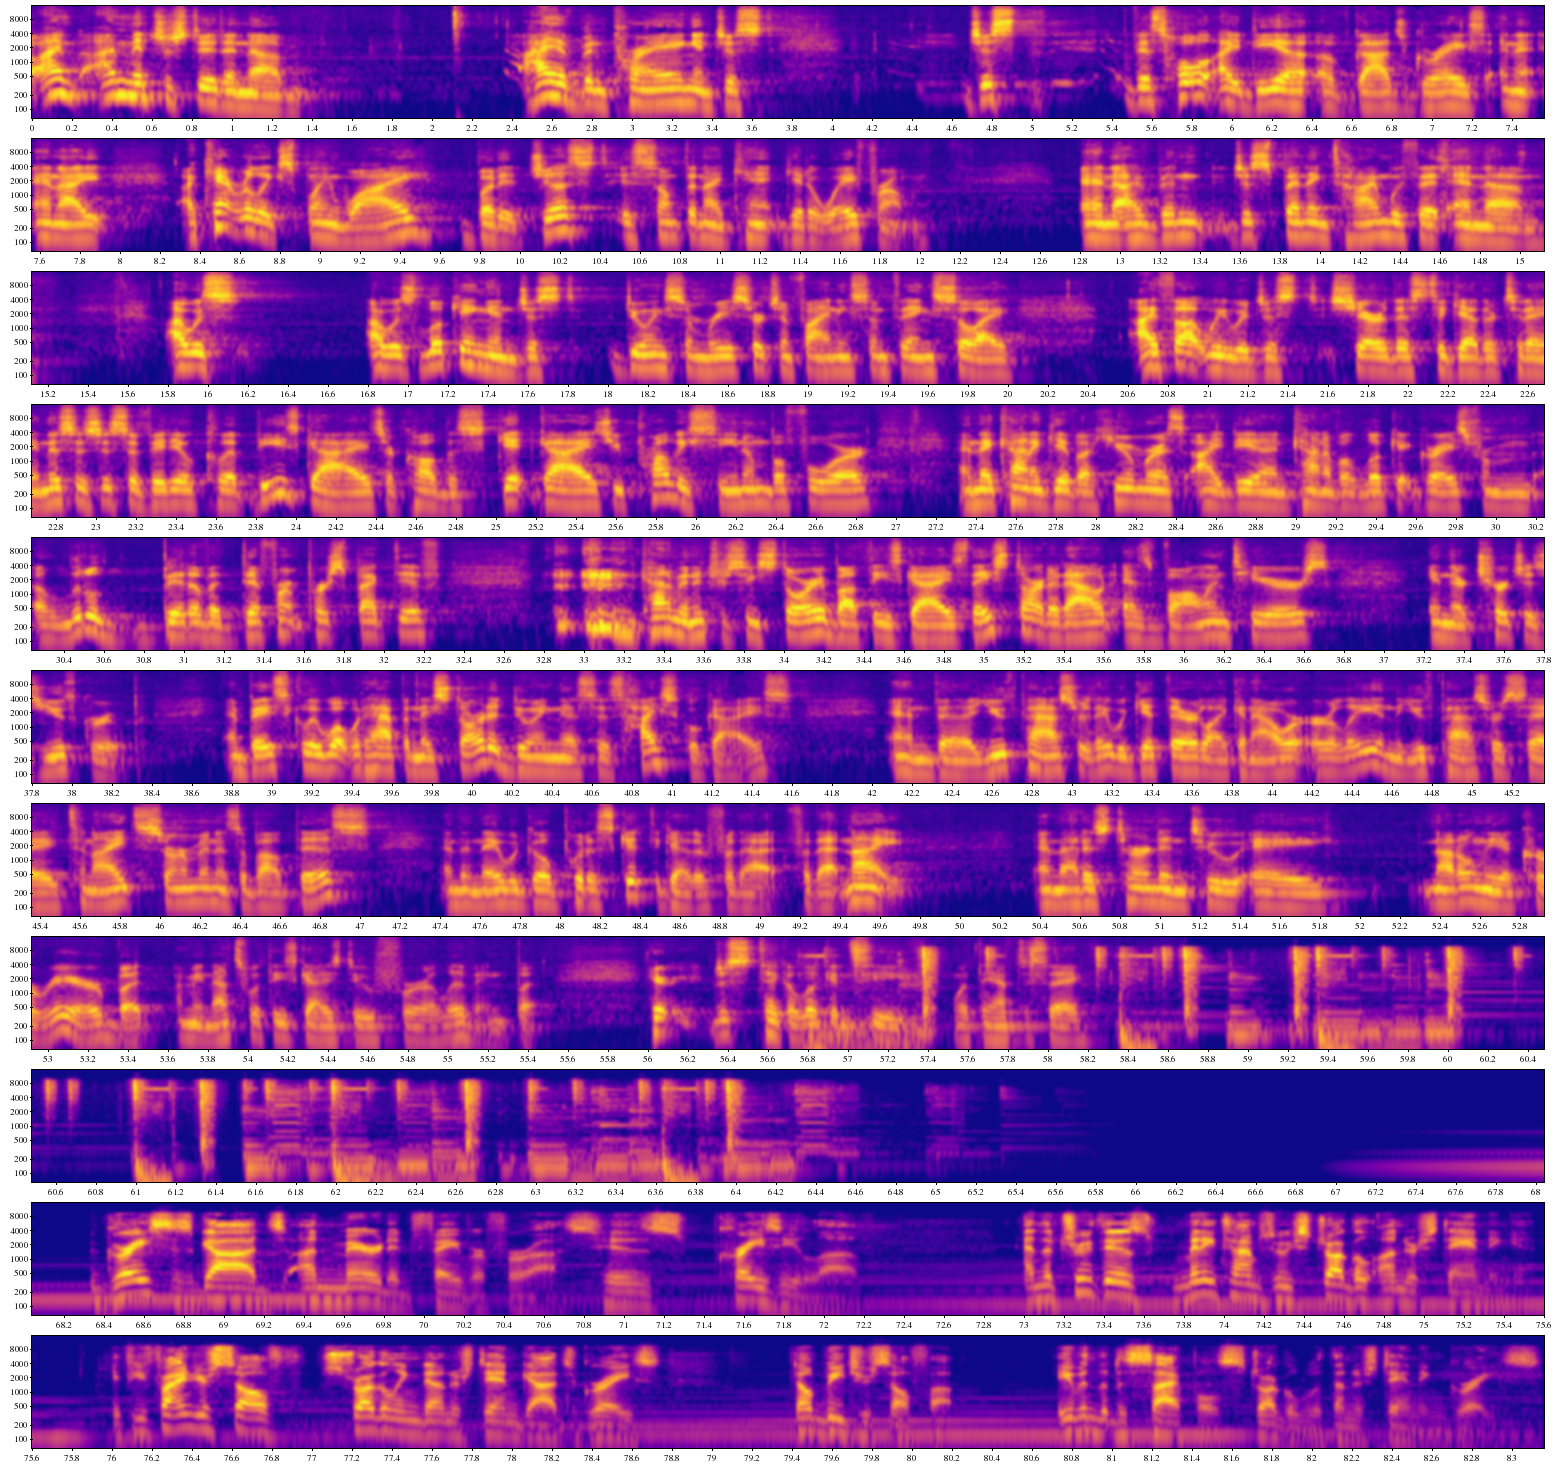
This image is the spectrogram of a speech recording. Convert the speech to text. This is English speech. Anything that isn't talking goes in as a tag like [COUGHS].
So I'm, I'm interested in, um, I have been praying and just, just this whole idea of God's grace. And, and I, I can't really explain why, but it just is something I can't get away from. And I've been just spending time with it. And um, I, was, I was looking and just doing some research and finding some things. So I, I thought we would just share this together today. And this is just a video clip. These guys are called the Skit Guys. You've probably seen them before and they kind of give a humorous idea and kind of a look at grace from a little bit of a different perspective. [CLEARS THROAT] kind of an interesting story about these guys. They started out as volunteers in their church's youth group. And basically, what would happen, they started doing this as high school guys. And the youth pastor, they would get there like an hour early, and the youth pastor would say, Tonight's sermon is about this. And then they would go put a skit together for that, for that night. And that has turned into a, not only a career, but I mean, that's what these guys do for a living. But here, just take a look and see what they have to say. Grace is God's unmerited favor for us, His crazy love. And the truth is, many times we struggle understanding it. If you find yourself struggling to understand God's grace, don't beat yourself up. Even the disciples struggled with understanding grace.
